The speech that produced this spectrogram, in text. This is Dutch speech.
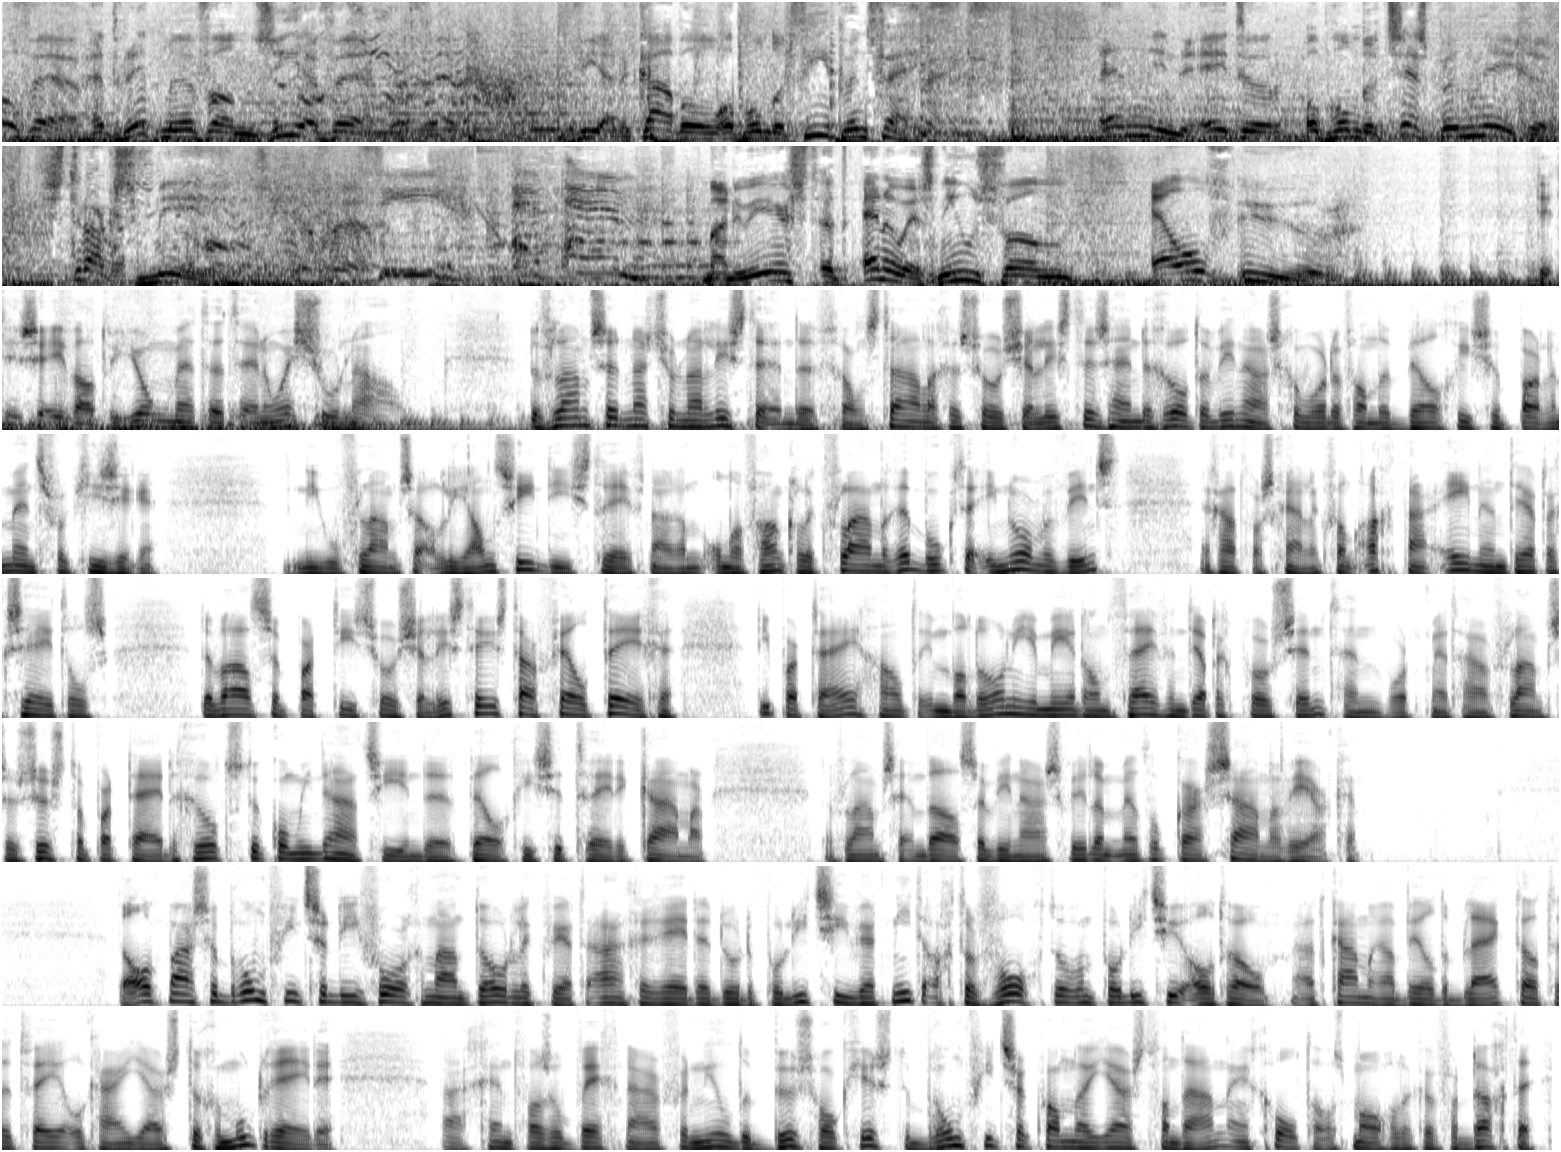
Zover het ritme van ZFM. Via de kabel op 104.5. En in de ether op 106.9. Straks meer. ZFM. Maar nu eerst het NOS nieuws van 11 uur. Dit is Ewout de Jong met het NOS-journaal. De Vlaamse nationalisten en de Franstalige socialisten zijn de grote winnaars geworden van de Belgische parlementsverkiezingen. De nieuwe Vlaamse alliantie, die streeft naar een onafhankelijk Vlaanderen, boekte enorme winst en gaat waarschijnlijk van 8 naar 31 zetels. De Waalse Partij Socialisten is daar fel tegen. Die partij haalt in Wallonië meer dan 35 procent en wordt met haar Vlaamse zusterpartij de grootste combinatie in de Belgische Tweede Kamer. De Vlaamse en Waalse winnaars willen met elkaar samenwerken. De Alkmaarse bromfietser die vorige maand dodelijk werd aangereden door de politie werd niet achtervolgd door een politieauto. Uit camerabeelden blijkt dat de twee elkaar juist tegemoet reden. De agent was op weg naar vernielde bushokjes. De bromfietser kwam daar juist vandaan en gold als mogelijke verdachte.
